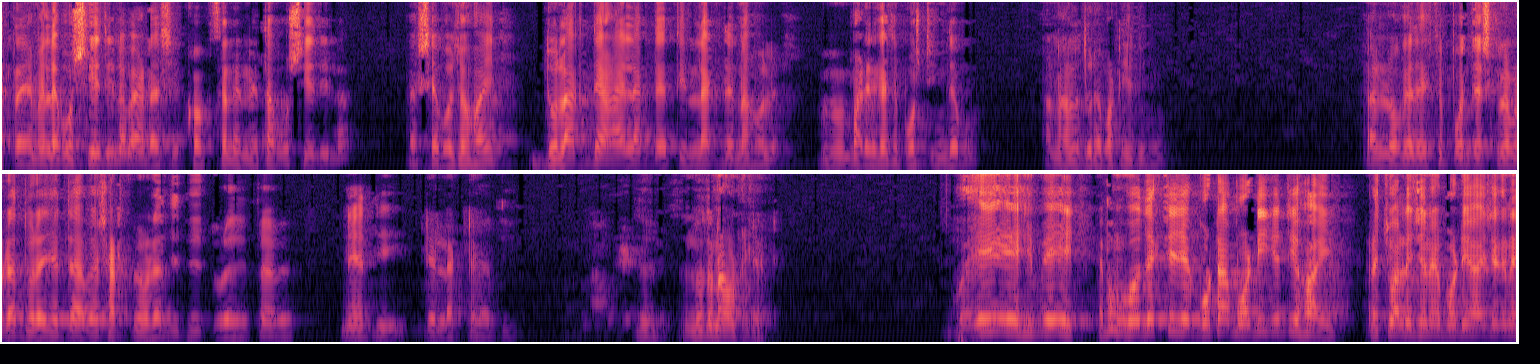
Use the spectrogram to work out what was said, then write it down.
একটা এমএলএ বসিয়ে দিল, বা একটা শিক্ষক সেলের নেতা বসিয়ে দিল। সে বলছে, হয়, দু লাখ দে, আড়াই লাখ দে, তিন লাখ দে, না হলে বাড়ির কাছে পোস্টিং দেবো, আর না হলে দূরে পাঠিয়ে দেবো। আর লোকে দেখছে পঞ্চাশ কিলোমিটার দূরে যেতে হবে, ষাট কিলোমিটার দিতে দূরে যেতে হবে। নে দিই, দেড় লাখ টাকা দিই। নতুন আউটলেট এবং ও দেখছে যে গোটা বডি যদি হয় চুয়াল্লিশ জনের বডি হয়, সেখানে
